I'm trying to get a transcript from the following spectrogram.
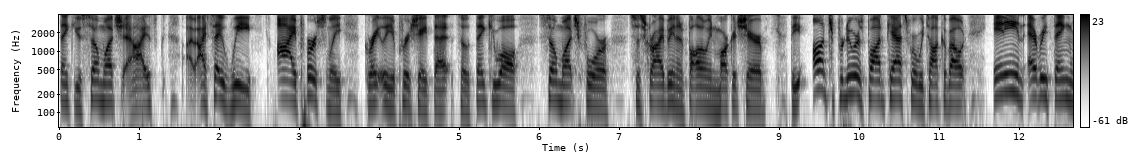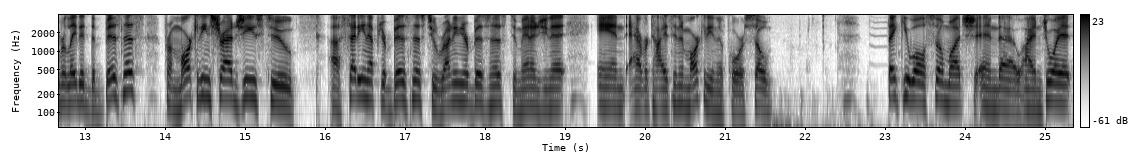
Thank you so much. I, I say we, I personally greatly appreciate that. So thank you all so much for subscribing and following Market Share, the Entrepreneurs Podcast, where we talk about any and everything related to business, from marketing strategies to uh, setting up your business, to running your business, to managing it, and advertising and marketing, of course. So thank you all so much and uh, i enjoy it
